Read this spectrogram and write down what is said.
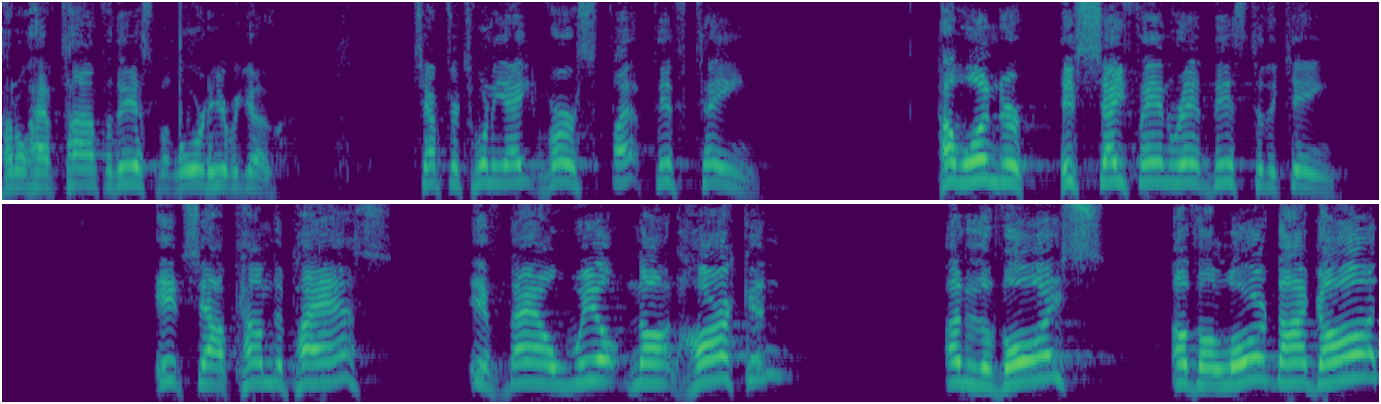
I don't have time for this, but Lord, here we go. Chapter 28, verse 15. I wonder if Shaphan read this to the king. It shall come to pass, if thou wilt not hearken unto the voice of the Lord thy God,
